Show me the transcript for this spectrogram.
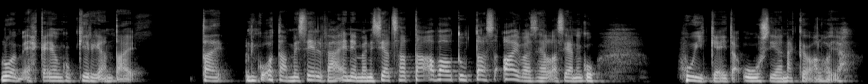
luemme ehkä jonkun kirjan tai, tai niin kuin otamme selvää enemmän, niin sieltä saattaa avautua taas aivan sellaisia niin kuin huikeita uusia näköaloja –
